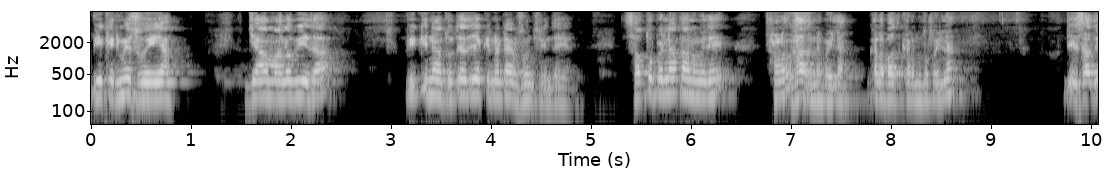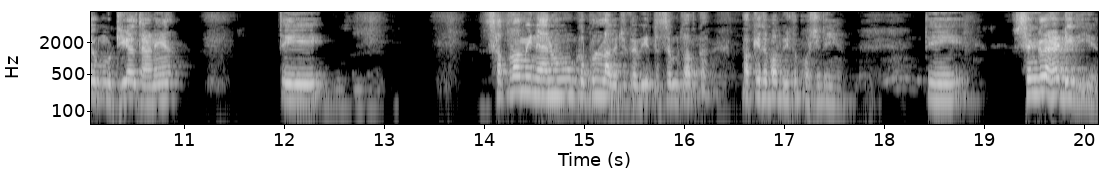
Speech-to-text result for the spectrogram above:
ਵੀ ਇਹ ਕਿੰਨੇ ਸੋਏ ਆ, ਜਾਂ ਮੰਨ ਲਓ ਵੀ ਇਹਦਾ, ਵੀ ਕਿੰਨਾ ਦੁੱਧ ਹੈ ਜਾਂ ਕਿੰਨਾ ਟਾਈਮ ਸੌਂਚ ਰਹਿੰਦਾ ਆ। ਸਭ ਤੋਂ ਪਹਿਲਾਂ ਤੁਹਾਨੂੰ ਇਹਦੇ ਥਾਣੋਂ ਖਾ ਦਿੰਦੇ ਪਹਿਲਾਂ, ਗੱਲਬਾਤ ਕਰਨ ਤੋਂ ਪਹਿਲਾਂ। ਦੇ ਸਕਦੇ ਹੋ ਮੁੱਠੀ ਵਾਲੇ ਥਾਣੇ ਆ। ਤੇ ਸੱਤਵਾਂ ਮਹੀਨਾ ਨੂੰ ਗੱਭਰੂ ਲੱਗ ਚੁੱਕਾ ਵੀਰ ਦੱਸੇ ਮੁਤਾਬਕ ਬਾਕੀ ਤਾਂ ਵੀਰ ਤੋਂ ਪੁੱਛਦੇ ਆ। ਤੇ ਸਿੰਗਲ ਹੈਡੀ ਦੀ ਆ।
